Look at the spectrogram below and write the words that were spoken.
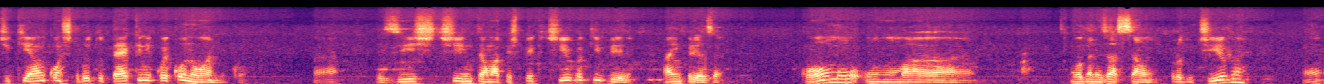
de que é um construto técnico-econômico. Tá? Existe, então, uma perspectiva que vê a empresa como uma organização produtiva, né,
